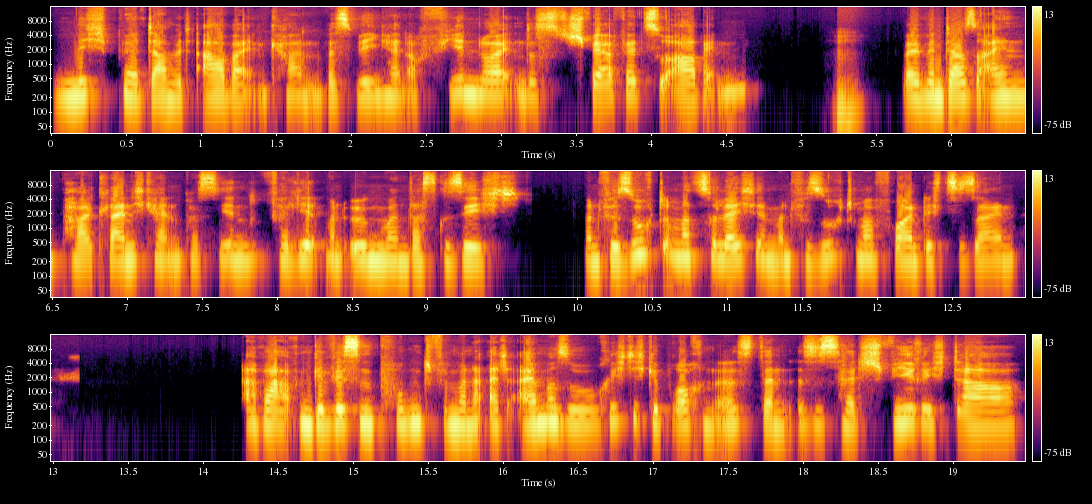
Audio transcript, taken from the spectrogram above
nicht mehr damit arbeiten kann. Weswegen halt auch vielen Leuten das schwerfällt zu arbeiten. Weil wenn da so ein paar Kleinigkeiten passieren, verliert man irgendwann das Gesicht. Man versucht immer zu lächeln, man versucht immer freundlich zu sein. Aber ab einem gewissen Punkt, wenn man halt einmal so richtig gebrochen ist, dann ist es halt schwierig, da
